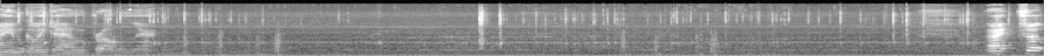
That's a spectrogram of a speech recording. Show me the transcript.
I am going to have a problem there. Alright, so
